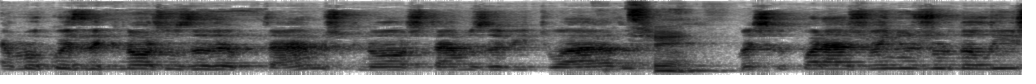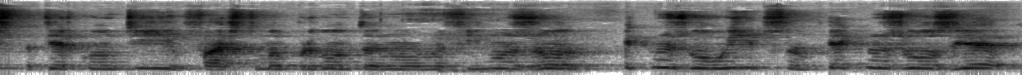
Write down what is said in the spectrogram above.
é uma coisa que nós nos adaptamos, que nós estamos habituados. Sim. Mas reparares, vem um jornalista ter contigo, faz-te uma pergunta no, no fim de um jogo: porquê é que não jogou o Y, porquê é que não jogou o Z?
